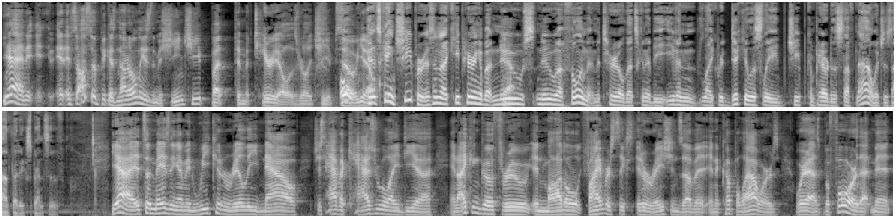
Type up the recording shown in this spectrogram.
Yeah, and it, it, it's also because not only is the machine cheap, but the material is really cheap. So oh, you know, it's getting cheaper, isn't it? I keep hearing about new yeah. new uh, filament material that's going to be even like ridiculously cheap compared to the stuff now, which is not that expensive. Yeah, it's amazing. I mean, we can really now just have a casual idea, and I can go through and model five or six iterations of it in a couple hours. Whereas before, that meant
